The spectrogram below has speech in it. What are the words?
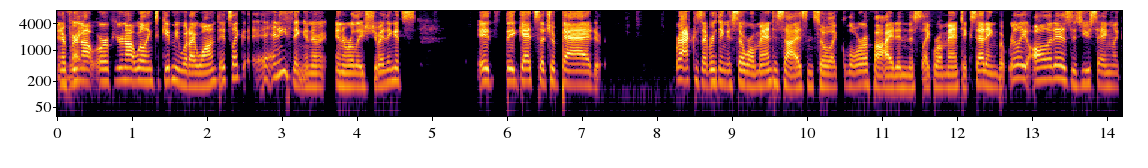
And if you're not, or if you're not willing to give me what I want, it's like anything in a in a relationship. I think it's it they get such a bad because everything is so romanticized and so like glorified in this like romantic setting. But really, all it is is you saying like,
